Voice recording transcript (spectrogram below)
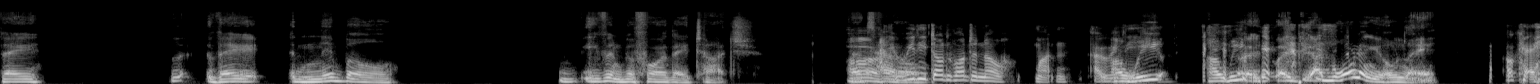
They they nibble even before they touch. That's Are, I really don't want to know, Martin. I are we are we I- I'm warning you only. Okay,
